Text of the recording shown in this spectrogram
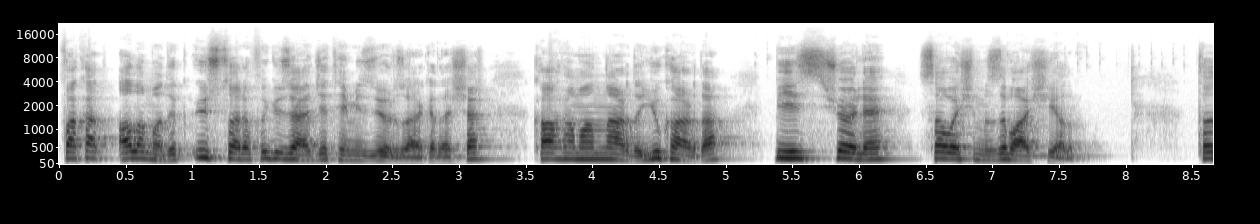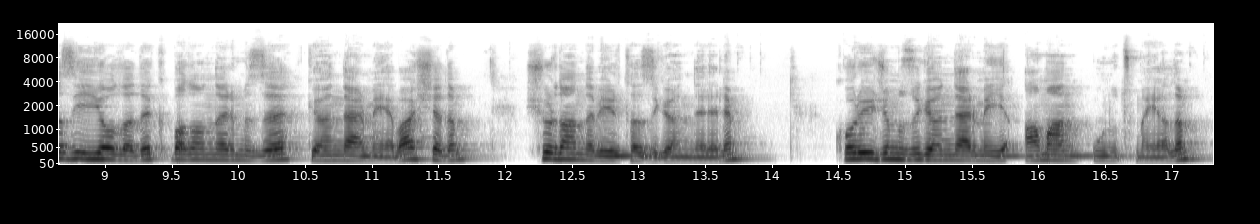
Fakat alamadık. Üst tarafı güzelce temizliyoruz arkadaşlar. Kahramanlar da yukarıda. Biz şöyle savaşımızı başlayalım. Tazıyı yolladık. Balonlarımızı göndermeye başladım. Şuradan da bir tazı gönderelim. Koruyucumuzu göndermeyi aman unutmayalım.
